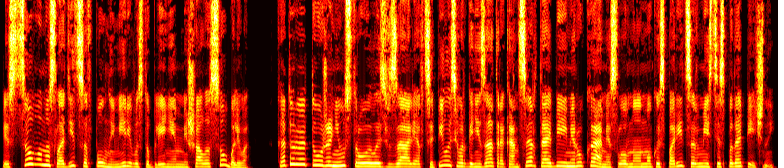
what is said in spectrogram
Песцову насладиться в полной мере выступлением мешала Соболева, которая тоже не устроилась в зале, а вцепилась в организатора концерта обеими руками, словно он мог испариться вместе с подопечной.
